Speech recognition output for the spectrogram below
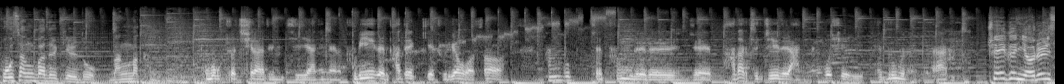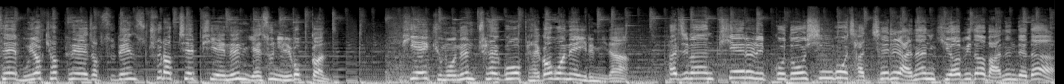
보상받을 길도 막막합니다. 보복 조치라든지 아니면 불이익을 받을 게 두려워서 한국 제품들을 이제 받아주지를 않는 곳이 대부분입니다. 최근 열흘 새 무역협회에 접수된 수출업체 피해는 67건. 피해 규모는 최고 100억 원에 이릅니다. 하지만 피해를 입고도 신고 자체를 안 한 기업이 더 많은 데다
